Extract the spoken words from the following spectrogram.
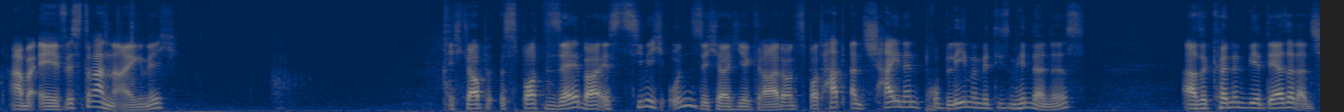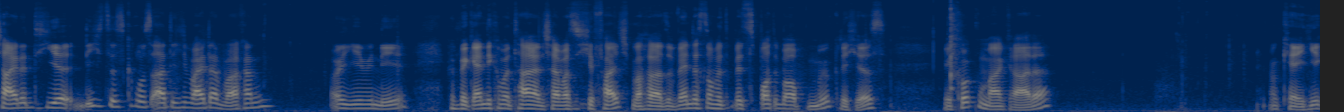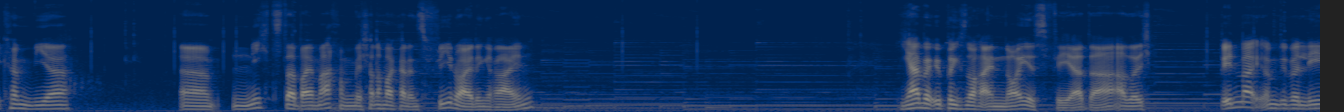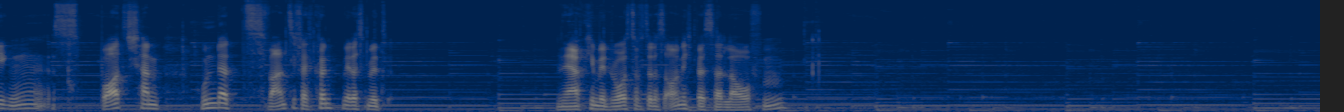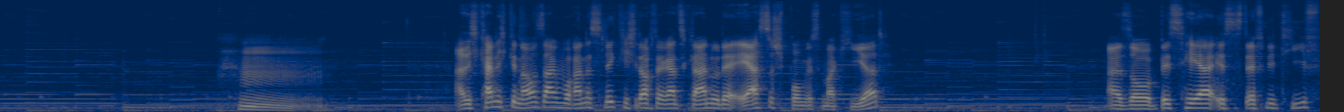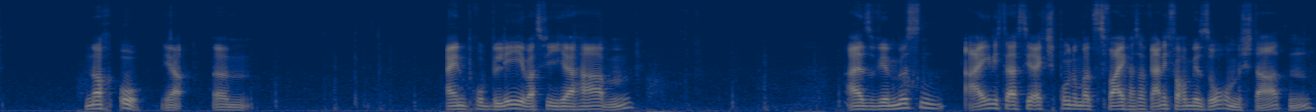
Aber 11 ist dran eigentlich. Ich glaube, Spot selber ist ziemlich unsicher hier gerade und Spot hat anscheinend Probleme mit diesem Hindernis. Also können wir derzeit anscheinend hier nicht das großartig weitermachen. Oh je, nee. Könnt mir gerne in die Kommentare schreiben, was ich hier falsch mache. Also wenn das noch mit, mit Spot überhaupt möglich ist. Wir gucken mal gerade. Okay, hier können wir ähm, nichts dabei machen. Wir schauen nochmal gerade ins Freeriding rein. Hier haben wir übrigens noch ein neues Pferd da. Also ich bin mal am überlegen. Sports kann 120. Vielleicht könnten wir das mit... Naja, okay, mit Rose dürfte das auch nicht besser laufen. Hm. Also ich kann nicht genau sagen, woran es liegt. Hier steht auch da ganz klar, nur der erste Sprung ist markiert. Also bisher ist es definitiv noch... Oh, ja. Ähm, ein Problem, was wir hier haben. Also wir müssen eigentlich, da direkt Sprung Nummer 2. Ich weiß auch gar nicht, warum wir so rum starten.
